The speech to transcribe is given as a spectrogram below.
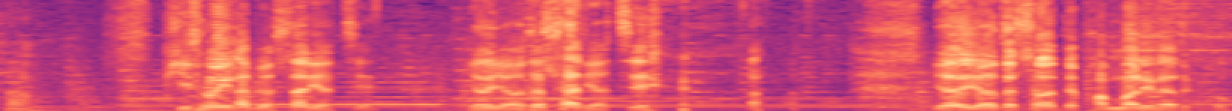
참. 비송이가 몇 살이었지? 18살이었지? 18살한테 반말이나 듣고.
